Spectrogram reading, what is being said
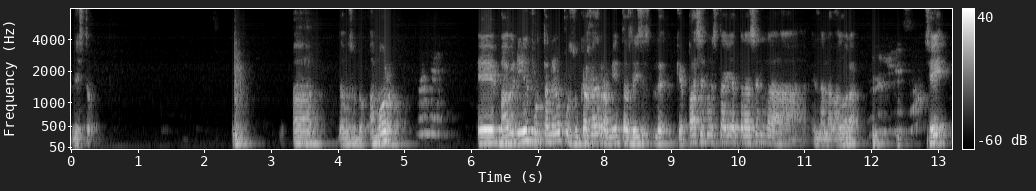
Listo. Ah, dame un segundo. Amor, eh, va a venir el fontanero por su caja de herramientas. Le dices que pase, no está ahí atrás en la, en la lavadora. Sí.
